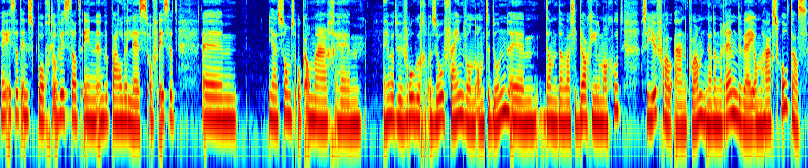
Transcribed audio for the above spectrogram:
Is dat in sport of is dat in een bepaalde les? Of is het um, ja, soms ook al maar wat we vroeger zo fijn vonden om te doen, ehm, dan, dan was die dag helemaal goed. Als de juffrouw aankwam, nou, dan renden wij om haar schooltas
